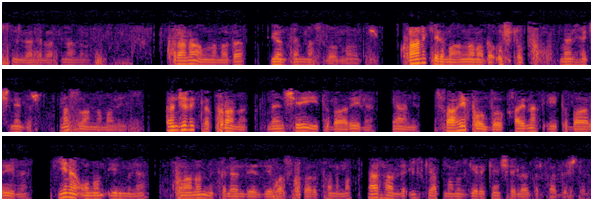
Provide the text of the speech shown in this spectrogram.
Bismillahirrahmanirrahim. Kur'an'ı anlamada yöntem nasıl olmalıdır? Kur'an-ı Kerim'i anlamada uslup, menheç nedir? Nasıl anlamalıyız? Öncelikle Kur'an'ı menşei itibariyle yani sahip olduğu kaynak itibariyle yine onun ilmine Kur'an'ın nitelendirdiği vasıfları tanımak herhalde ilk yapmamız gereken şeylerdir kardeşlerim.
